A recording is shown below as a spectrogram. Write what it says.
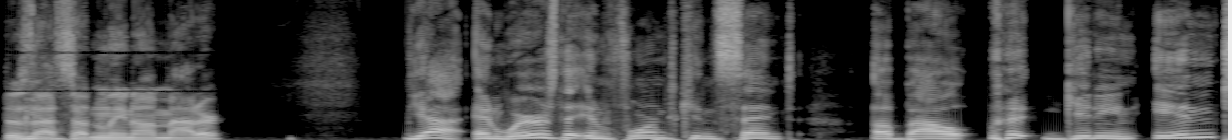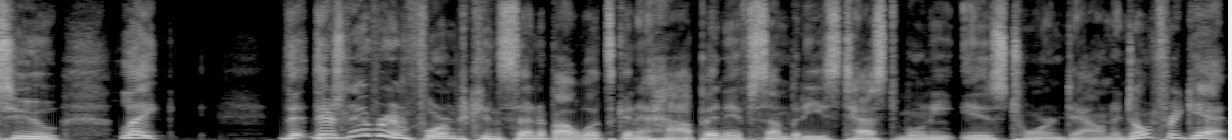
Does yeah. that suddenly not matter? Yeah, and where's the informed consent about getting into like th- there's never informed consent about what's going to happen if somebody's testimony is torn down. And don't forget,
